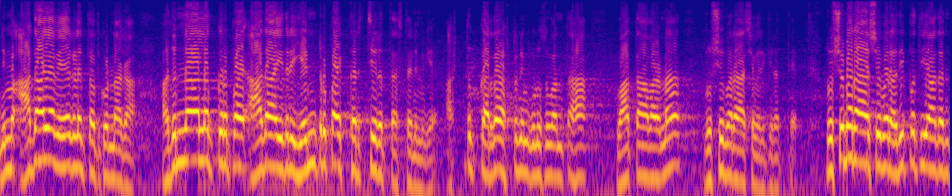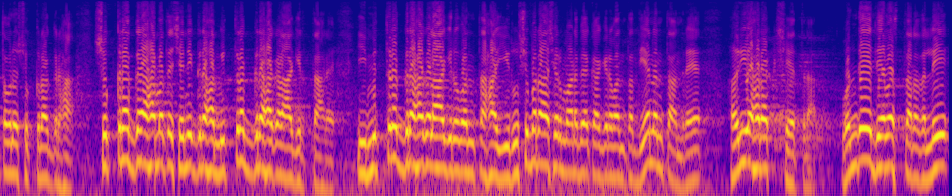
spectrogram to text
ನಿಮ್ಮ ಆದಾಯ ವ್ಯಯಗಳೇ ತೆಗೆದುಕೊಂಡಾಗ ಹದಿನಾಲ್ಕು ರೂಪಾಯಿ ಆದಾಯ ಇದ್ದರೆ ಎಂಟು ರೂಪಾಯಿ ಖರ್ಚಿರುತ್ತೆ ಅಷ್ಟೇ ನಿಮಗೆ. ಅಷ್ಟು ಕರೆದ ಅಷ್ಟು ನಿಮ್ಗೆ ಉಳಿಸುವಂತಹ ವಾತಾವರಣ ವೃಷಭ ರಾಶಿಯವರಿಗಿರುತ್ತೆ ವೃಷಭ ರಾಶಿಯವರ ಅಧಿಪತಿಯಾದಂಥವನು ಶುಕ್ರಗ್ರಹ. ಶುಕ್ರಗ್ರಹ ಮತ್ತು ಶನಿಗ್ರಹ ಮಿತ್ರಗ್ರಹಗಳಾಗಿರ್ತಾರೆ ಈ ಮಿತ್ರಗ್ರಹಗಳಾಗಿರುವಂತಹ ಈ ವೃಷಭ ರಾಶಿಯವರು ಮಾಡಬೇಕಾಗಿರುವಂಥದ್ದು ಏನಂತ ಅಂದರೆ ಹರಿಹರ ಕ್ಷೇತ್ರ. ಒಂದೇ ದೇವಸ್ಥಾನದಲ್ಲಿ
